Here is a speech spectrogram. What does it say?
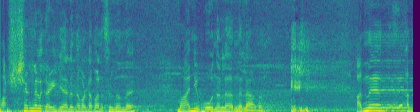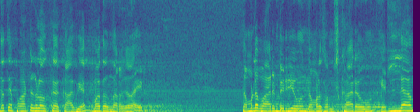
വർഷങ്ങൾ കഴിഞ്ഞാലും നമ്മുടെ മനസ്സിൽ നിന്ന് മാഞ്ഞു പോകുന്നുള്ള എന്നുള്ളതാണ്. അന്ന് അന്നത്തെ പാട്ടുകളൊക്കെ കാവ്യാത്മകത നിറഞ്ഞതായിരുന്നു. നമ്മുടെ പാരമ്പര്യവും നമ്മുടെ സംസ്കാരവും എല്ലാം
